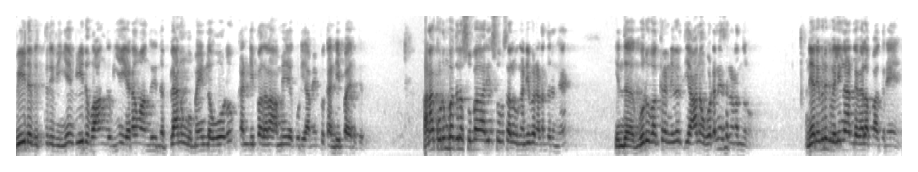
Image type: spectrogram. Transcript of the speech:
வீடை வித்துருவீங்க வீடு வாங்குவீங்க இடம் வாங்குவீங்க. இந்த பிளான் உங்க மைண்ட்ல ஓடும். கண்டிப்பா அதெல்லாம் அமையக்கூடிய அமைப்பு கண்டிப்பா இருக்குது. ஆனா குடும்பத்துல சுபகாரியம் சுப செலவு கண்டிப்பா நடந்துருங்க. இந்த குரு வக்கர நிவர்த்தி ஆன உடனே நடந்துடும் நடந்துரும். நிறைய பேருக்கு வெளிநாட்டுல வேலை பார்க்குறேன்.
